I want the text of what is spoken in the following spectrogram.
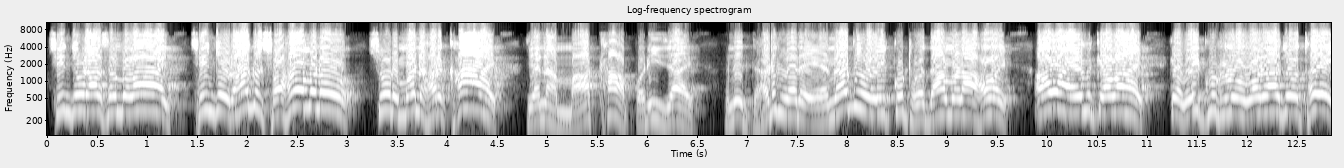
સિંધુડા સંભળાય, સિંધુ રાગ સોહામણો, સુર મન હરખાય, જેના માથા પડી જાય, અને ધડ લડે, એના બી વૈકુંઠ વધામણા હોય. આવા એમ કહેવાય કે વૈકુંઠનો વરાજો થઈ,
